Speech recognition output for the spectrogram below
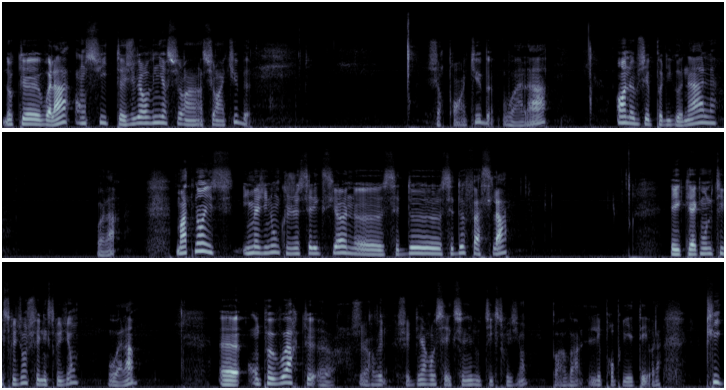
Donc euh, voilà, ensuite je vais revenir sur un, cube. Je reprends un cube, voilà. En objet polygonal, voilà. Maintenant, imaginons que je sélectionne euh, ces deux, ces deux faces-là. Et qu'avec mon outil extrusion, je fais une extrusion. Voilà. Euh, on peut voir que... je, vais bien resélectionner l'outil extrusion pour avoir les propriétés. Voilà. Clic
